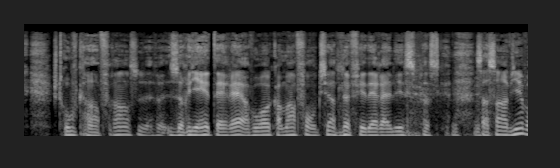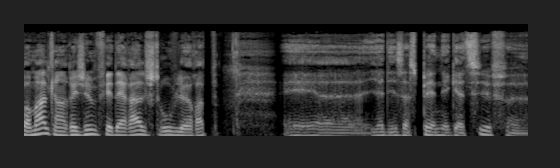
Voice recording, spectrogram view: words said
je trouve qu'en France, vous n'auriez intérêt à voir comment fonctionne le fédéralisme parce que ça s'en vient pas mal qu'en régime fédéral, je trouve, l'Europe. Et euh, il y a des aspects négatifs euh,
